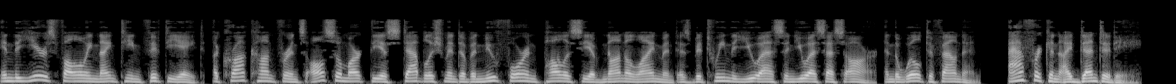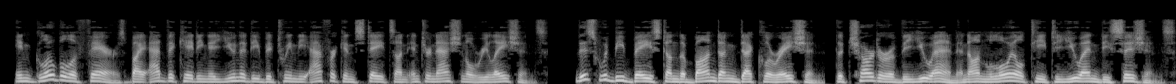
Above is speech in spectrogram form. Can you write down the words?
In the years following 1958, Accra Conference also marked the establishment of a new foreign policy of non-alignment as between the US and USSR, and the will to found an «African identity» in global affairs by advocating a unity between the African states on international relations. This would be based on the Bandung Declaration, the Charter of the UN and on loyalty to UN decisions.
